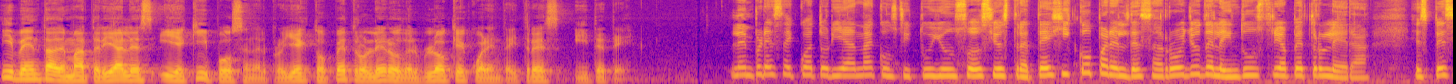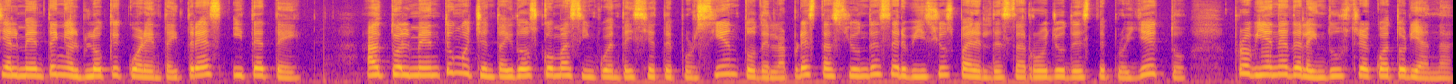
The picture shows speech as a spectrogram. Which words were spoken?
y venta de materiales y equipos en el proyecto petrolero del bloque 43 ITT. La empresa ecuatoriana constituye un socio estratégico para el desarrollo de la industria petrolera, especialmente en el bloque 43 ITT. Actualmente un 82,57% de la prestación de servicios para el desarrollo de este proyecto proviene de la industria ecuatoriana,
